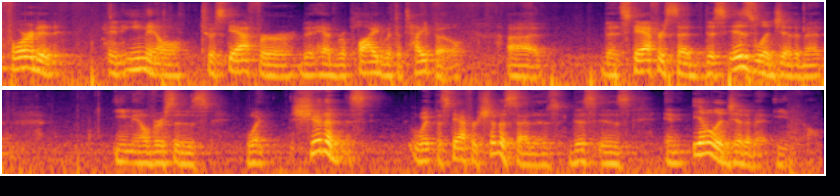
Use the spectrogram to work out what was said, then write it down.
forwarded an email to a staffer that had replied with a typo. Uh, the staffer said, this is legitimate email versus what should have, what the staffer should have said is, this is an illegitimate email.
